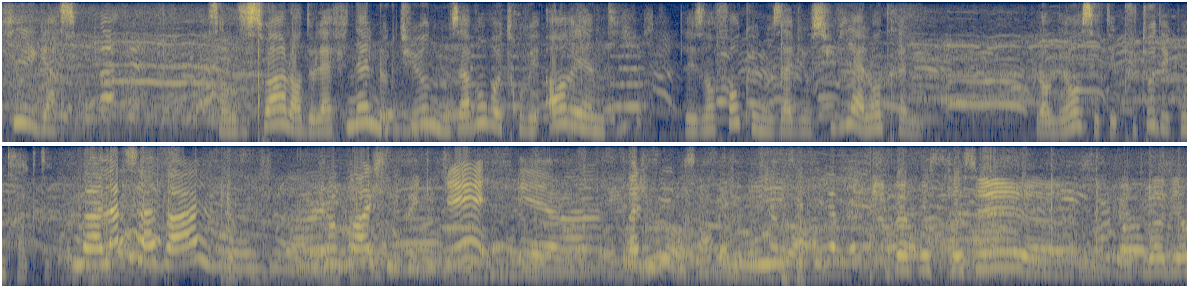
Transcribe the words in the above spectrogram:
filles et garçons. Samedi soir, lors de la finale nocturne, nous avons retrouvé Or et Andy, les enfants que nous avions suivis à l'entraînement. L'ambiance était plutôt décontractée. Bah là ça va, j'encourage les coéquipiers et euh, après je me concentre. Je suis pas trop stressé, euh, tout va bien.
